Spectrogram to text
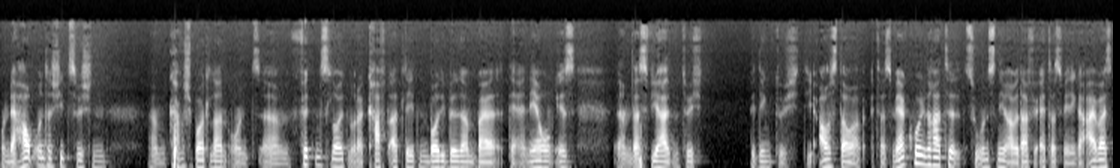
Und der Hauptunterschied zwischen ähm, Kampfsportlern und ähm, Fitnessleuten oder Kraftathleten, Bodybuildern bei der Ernährung ist, ähm, dass wir halt natürlich bedingt durch die Ausdauer etwas mehr Kohlenhydrate zu uns nehmen, aber dafür etwas weniger Eiweiß.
